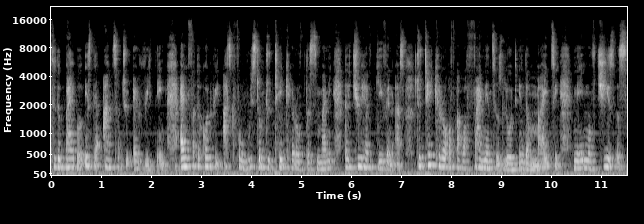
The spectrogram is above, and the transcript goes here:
to the Bible, is the answer to everything. And Father God, we ask for wisdom to take care of this money that you have given us, to take care of our finances, Lord, in the mighty name of Jesus.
